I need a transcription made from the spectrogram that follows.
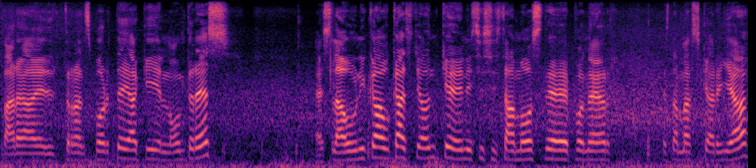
para el transporte aquí en Londres. Es la única ocasión que necesitamos de poner esta mascarilla.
